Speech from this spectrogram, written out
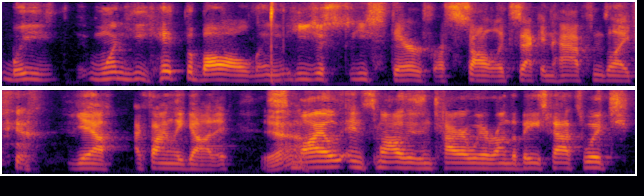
we when he hit the ball and he just he stared for a solid second half and like, Yeah. Yeah, I finally got it. Yeah. Smiled and smiled his entire way around the base paths, which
